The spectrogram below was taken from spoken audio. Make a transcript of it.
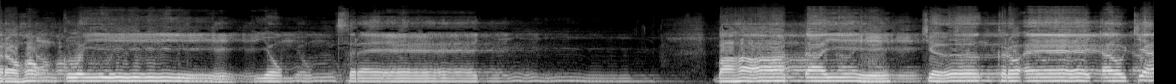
ដល់ត្រហងគួយយំស្រែកបានដៃជើងក្រអែកអោចា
